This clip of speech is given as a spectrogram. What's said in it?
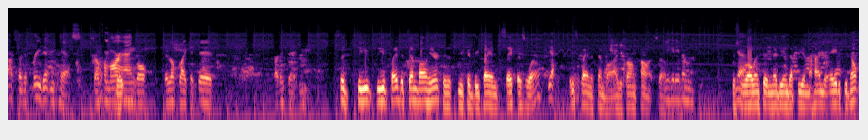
Oh, so the three didn't pass. So from our Good. angle, it looked like it did, but it didn't. So do you do you play the 10 ball here? Because you could be playing safe as well. Yeah. He's playing the 10 ball. I just wrong call it. So You could even, just yeah. roll into it and maybe end up being behind the eight if you don't.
